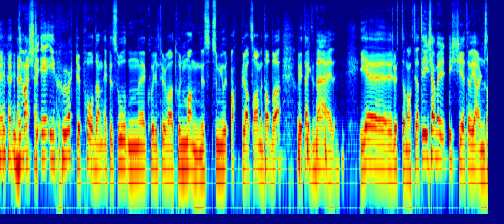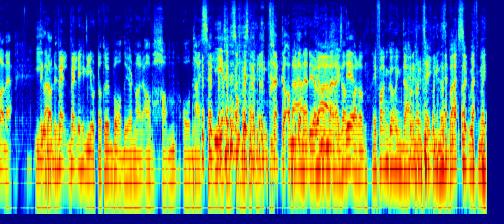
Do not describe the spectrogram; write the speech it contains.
Det verste er jeg hørte på den episoden eh, hvor jeg tror det var Tor Magnus som gjorde akkurat samme tabba, og jeg tenkte nei, jeg er rutta nok til at jeg kommer ikke til å gjøre den samme. Det Jo det er da, veld, veldig hyggelig gjort at du både gjør narr av ham og deg selv. i Yep. samme. Trekker andre er- ned i hjørnet ja? Bare sånn, If I'm going down, I'm taking this bastard with me.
